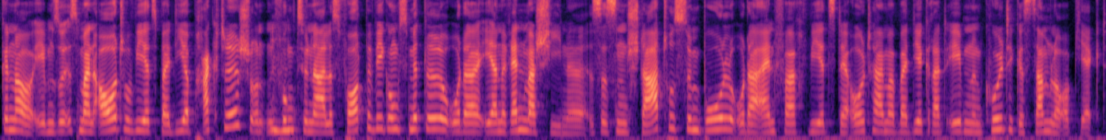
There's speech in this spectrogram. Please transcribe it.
Genau, ebenso ist mein Auto wie jetzt bei dir praktisch und ein mhm. funktionales Fortbewegungsmittel oder eher eine Rennmaschine. Ist es ein Statussymbol oder einfach wie jetzt der Oldtimer bei dir gerade eben ein kultiges Sammlerobjekt?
